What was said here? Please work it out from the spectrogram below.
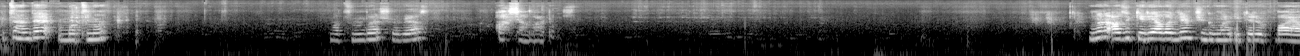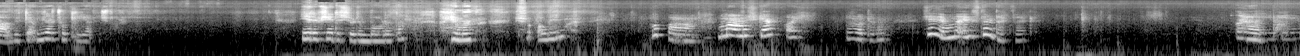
Bir tane de matını. Matını da şöyle biraz aşağılarda olsun. Bunları azıcık geriye alabilirim çünkü bunların ipleri bayağı büyük yapmışlar. Çok iyi yapmışlar. Yere bir şey düşürdüm bu arada. Hemen şunu alayım. Hoppa. Bunu almışken ay bunu da takalım. Şey bunu en üstüne mi taksak? Hoppa.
